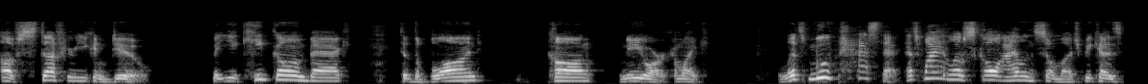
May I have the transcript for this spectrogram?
of stuff here you can do. But you keep going back to the blonde Kong, New York. I'm like, let's move past that. That's why I love Skull Island so much because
